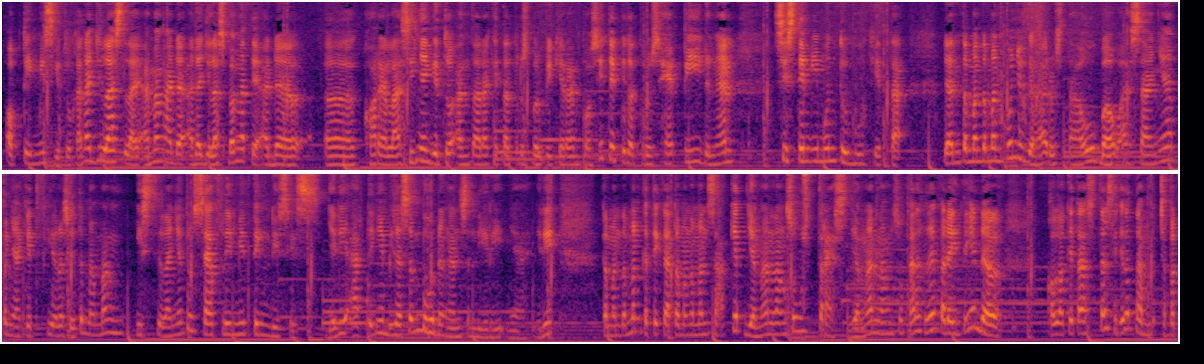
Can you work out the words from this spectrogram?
optimis gitu. Karena jelas lah emang ada ada jelas banget ya ada uh, korelasinya gitu antara kita terus berpikiran positif kita terus happy dengan sistem imun tubuh kita dan teman-teman pun juga harus tahu bahwasanya penyakit virus itu memang istilahnya tuh self limiting disease. Jadi artinya bisa sembuh dengan sendirinya. Jadi teman-teman ketika teman-teman sakit jangan langsung stres. Jangan langsung karena sebenarnya pada intinya adalah kalau kita stres kita tambah cepat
